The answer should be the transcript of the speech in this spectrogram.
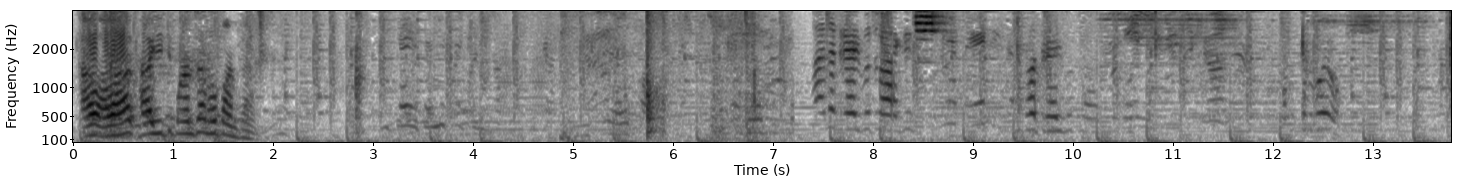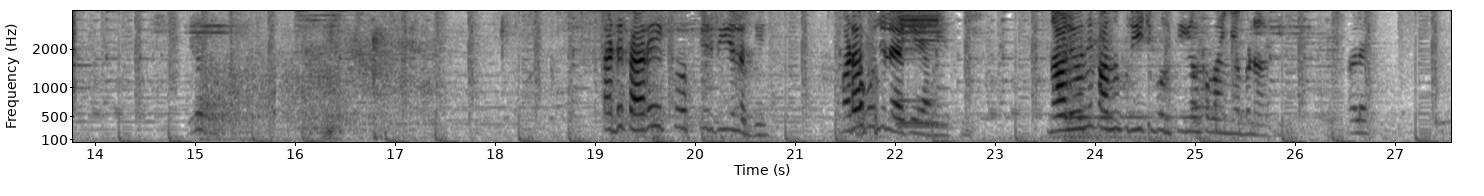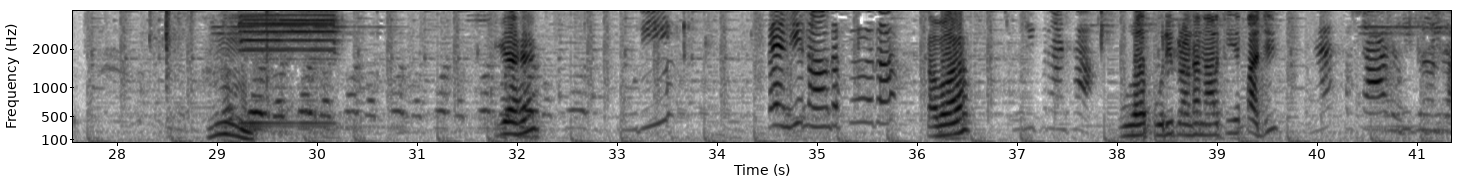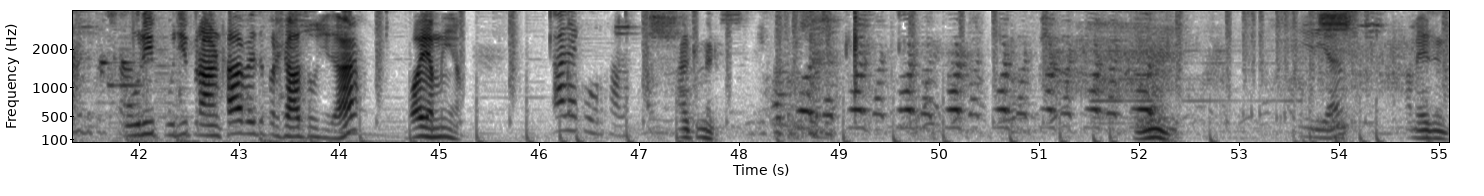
आवाज़ हाँ ये पाँच साल हो पाँच साल ਸਾਡੇ ਸਾਰੇ 180 ਰੁਪਏ ਲੱਗੇ ਬੜਾ ਕੁਝ ਲੈ ਕੇ ਆਏ ਅਸੀਂ ਨਾਲੇ ਉਹਨੇ ਸਾਨੂੰ ਫ੍ਰੀ ਚ ਬੁਰਕੀਆਂ ਖਵਾਈਆਂ ਬਣਾ ਕੇ ਹਲੇ क्या है ਪੂਰੀ ਭੈਣ ਜੀ ਨਾਮ ਦੱਸੋ ਇਹਦਾ तवा ਪੂਰੀ ਪਰਾਂਠਾ ਪੂਰਾ ਪੂਰੀ ਪਰਾਂਠਾ ਨਾਲ ਕੀ ਹੈ ਭਾਜੀ ਹੈ ਪ੍ਰਸ਼ਾਦ ਵੀ ਸੂਜੀ ਦਾ ਵੀ ਪ੍ਰਸ਼ਾਦ ਪੂਰੀ ਪੂਜੀ ਪਰਾਂਠਾ ਵਿਦ ਪ੍ਰਸ਼ਾਦ ਸੂਜੀ ਦਾ ਹੈਂ? ਬਹੁਤ ਯੰਮੀ ਆ ਆਲੇ ਕੋਰ ਖਾ ਲਓ ultimate hmm area amazing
